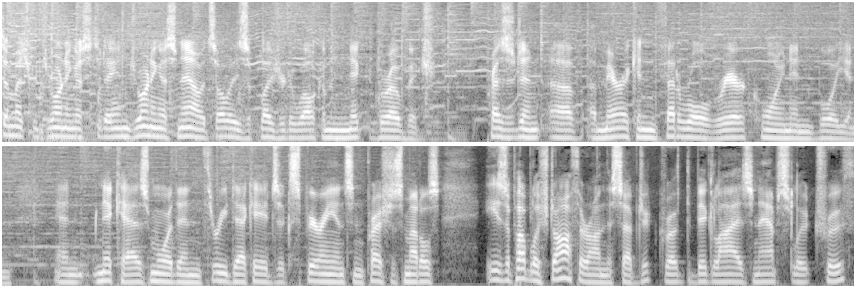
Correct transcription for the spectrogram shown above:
so much for joining us today. And joining us now, it's always a pleasure to welcome Nick Grovich, president of American Federal Rare Coin and Bullion. And Nick has more than three decades' experience in precious metals. He's a published author on the subject, wrote The Big Lies and Absolute Truth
